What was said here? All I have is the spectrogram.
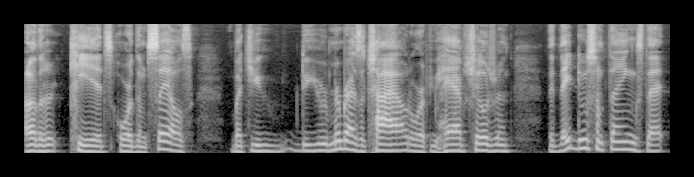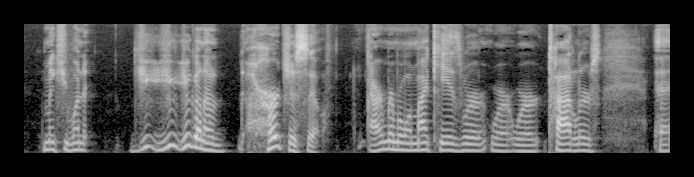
other kids or themselves but you do you remember as a child or if you have children that they do some things that makes you wonder you, you you're gonna hurt yourself i remember when my kids were were, were toddlers uh,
